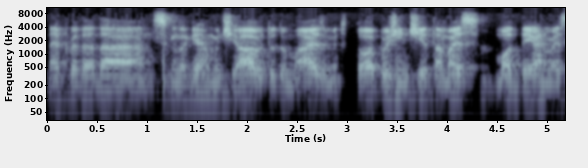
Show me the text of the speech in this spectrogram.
na época da, da Segunda Guerra Mundial e tudo mais, muito top. Hoje em dia tá mais moderno, mas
